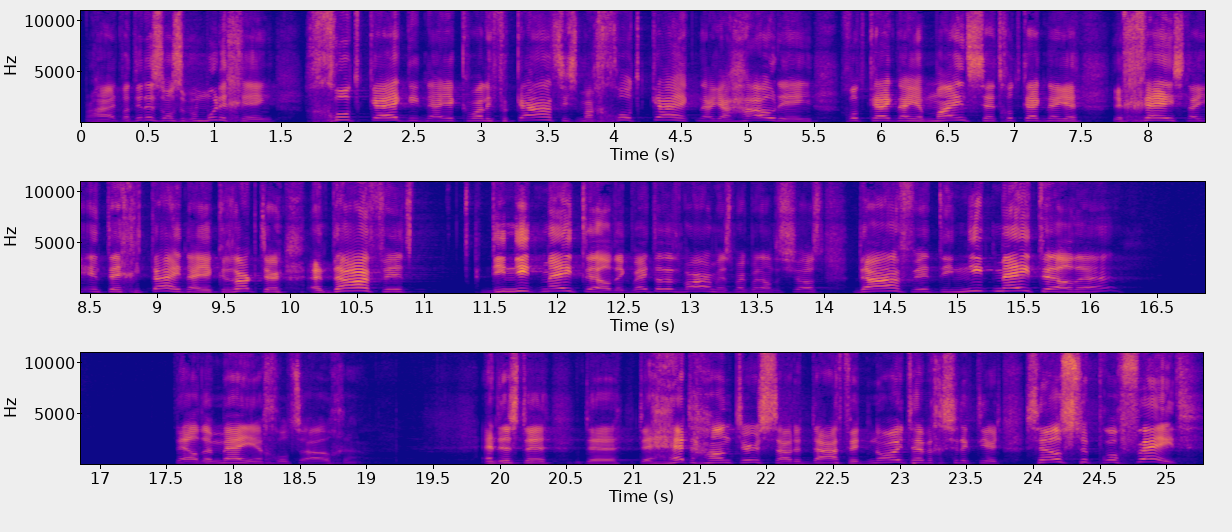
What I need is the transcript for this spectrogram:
Right? Want dit is onze bemoediging. God kijkt niet naar je kwalificaties, maar God kijkt naar je houding. God kijkt naar je mindset. God kijkt naar je, je geest, naar je integriteit, naar je karakter. En David, die niet meetelde. Ik weet dat het warm is, maar ik ben enthousiast. David, die niet meetelde, telde mee in Gods ogen. En dus de, de, de headhunters zouden David nooit hebben geselecteerd. Zelfs de profeet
